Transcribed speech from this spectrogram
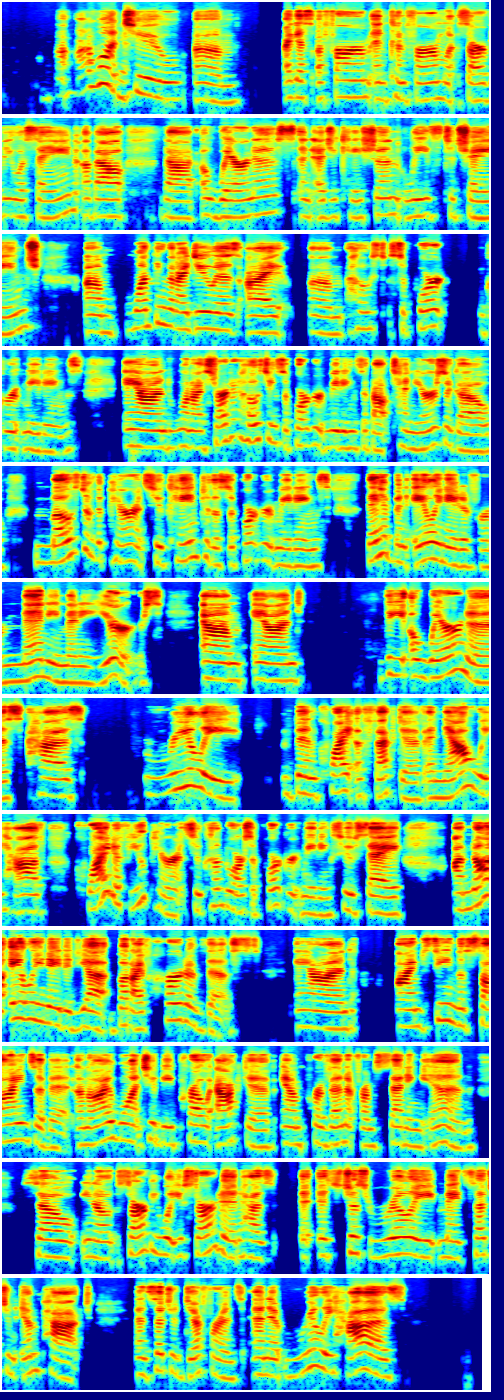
I, I want Yeah. to, um, I guess, affirm and confirm what Sarvi was saying about that awareness and education leads to change. Um, one thing that I do is I um, host support group meetings. And when I started hosting support group meetings about 10 years ago, most of the parents who came to the support group meetings, they had been alienated for many, many years. Um, and the awareness has really been quite effective. And now we have quite a few parents who come to our support group meetings who say, I'm not alienated yet, but I've heard of this and I'm seeing the signs of it and I want to be proactive and prevent it from setting in. So, you know, Sarvi, what you started has, it's just really made such an impact and such a difference. And it really has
